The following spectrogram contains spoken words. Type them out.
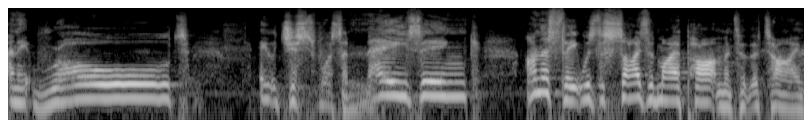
and it rolled. It just was amazing. Honestly, it was the size of my apartment at the time.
